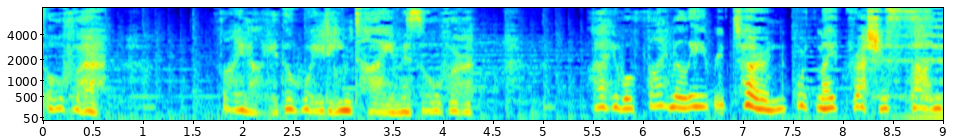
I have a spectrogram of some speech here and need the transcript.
over. Finally, the waiting time is over. I will finally return with my precious son.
